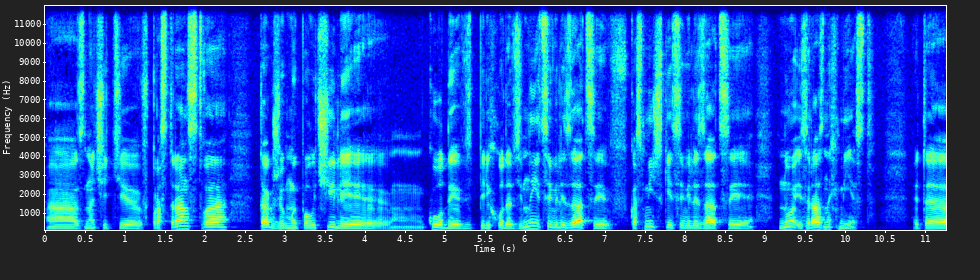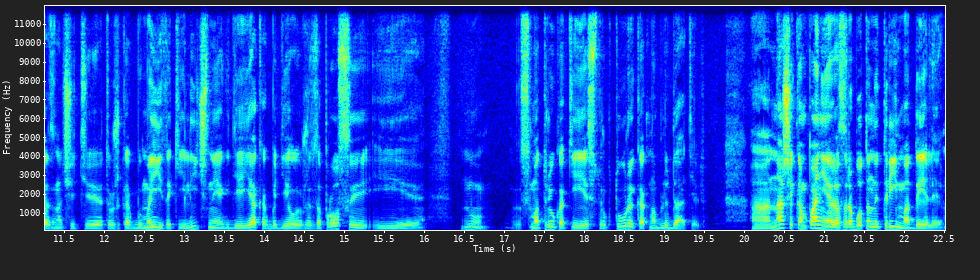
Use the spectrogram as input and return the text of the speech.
э, значит, в пространство, Также мы получили коды перехода в земные цивилизации, в космические цивилизации, но из разных мест. Это, значит, это уже как бы мои такие личные, где я как бы делаю уже запросы и ну, смотрю, какие есть структуры, как наблюдатель. А, нашей компании разработаны три модели.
